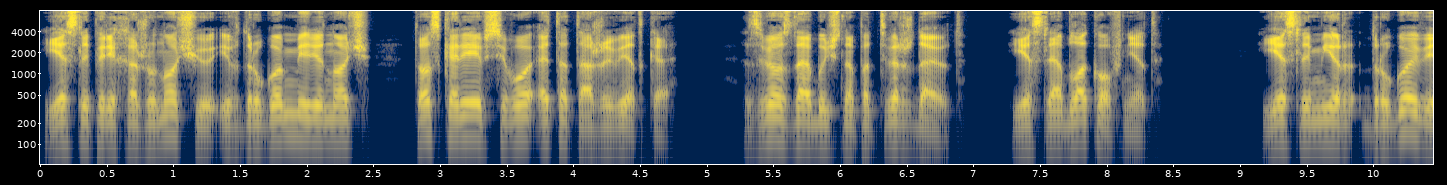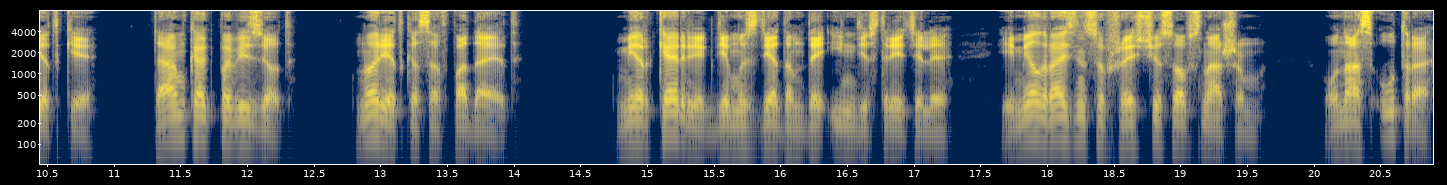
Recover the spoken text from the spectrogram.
Если перехожу ночью и в другом мире ночь, то, скорее всего, это та же ветка. Звезды обычно подтверждают, если облаков нет. Если мир другой ветки, там как повезет, но редко совпадает. Мир Керри, где мы с дедом Де Инди встретили, имел разницу в 6 часов с нашим. У нас утро,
